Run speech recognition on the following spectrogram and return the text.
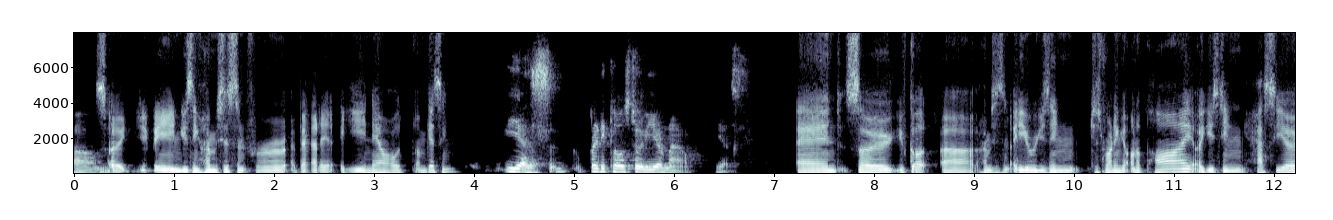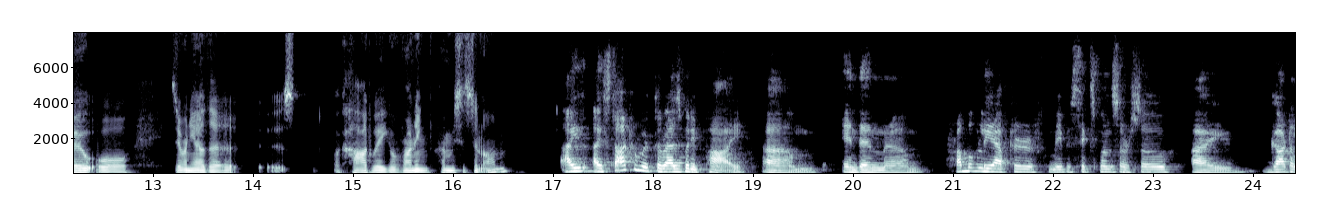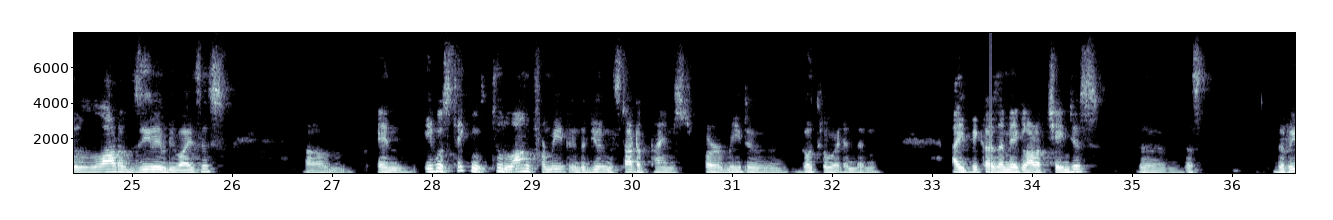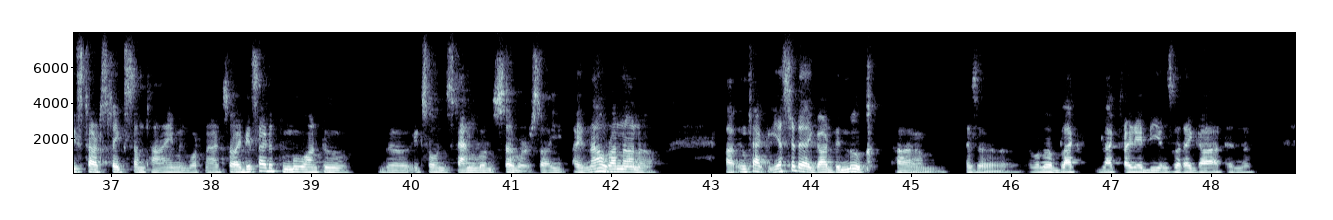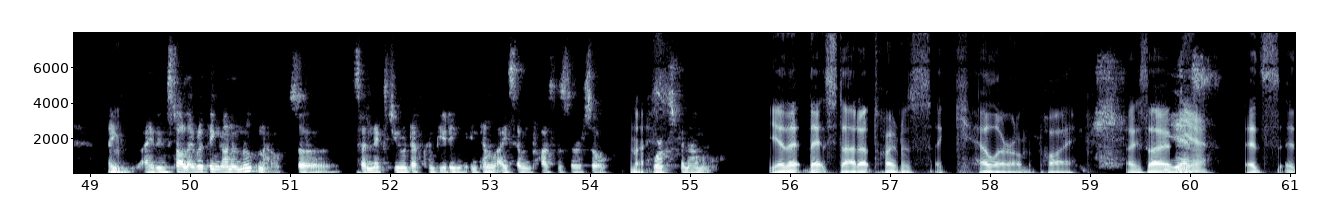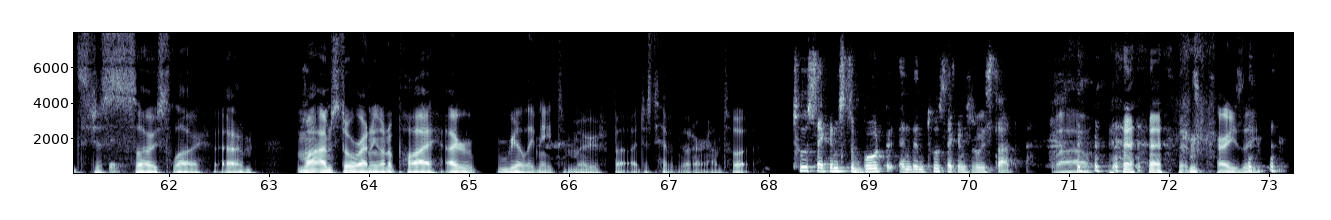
um, So, you've been using Home Assistant for about a, a year now, I'm guessing. yes pretty close to a year now yes And so, you've got uh, Home Assistant. Are you using just running it on a Pi? Are you using Hass.io, or is there any other uh, like hardware you're running Home Assistant on? I, I started with the Raspberry Pi, um, and then um, probably after maybe six months or so, I got a lot of Z-Wave devices. Um, and it was taking too long for me to, the during the startup times for me to go through it. And then I because I make a lot of changes, the the, the restarts take some time and whatnot. So I decided to move on to the its own standalone server. So I, I now run on a. Uh, in fact, yesterday I got the NUC um, as a one of the Black Black Friday deals that I got, and uh, I, mm. I install everything on a NUC now. So it's a next unit of computing Intel i7 processor. So nice. works phenomenal. Yeah, that, that startup time is a killer on the Pi. It's yes. yeah, it's it's just yeah. so slow. Um, my, I'm still running on a Pi. I really need to move, but I just haven't got around to it. Two seconds to boot and then two seconds to restart. Wow. That's crazy.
